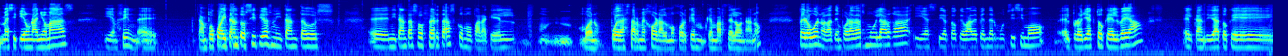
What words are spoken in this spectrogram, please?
Messi tiene un año más y, en fin, eh, tampoco hay tantos sitios ni tantos eh, ni tantas ofertas como para que él, mm, bueno, pueda estar mejor a lo mejor que, en Barcelona, ¿no? Pero bueno, la temporada es muy larga y es cierto que va a depender muchísimo el proyecto que él vea, el candidato que,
